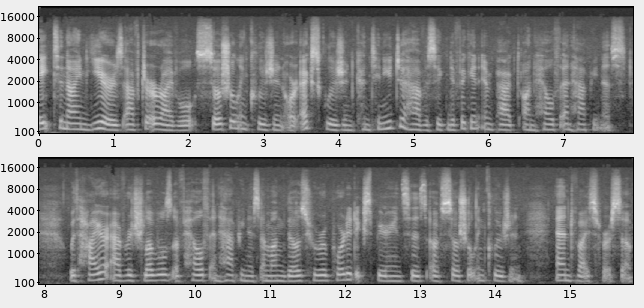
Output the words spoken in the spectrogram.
eight to nine years after arrival, social inclusion or exclusion continued to have a significant impact on health and happiness, with higher average levels of health and happiness among those who reported experiences of social inclusion, and vice versa.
